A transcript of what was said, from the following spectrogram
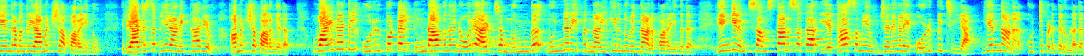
കേന്ദ്രമന്ത്രി അമിത്ഷാ പറയുന്നു. രാജ്യസഭയിലാണ് ഇക്കാര്യം അമിത്ഷാ പറഞ്ഞത്. വയനാട്ടിൽ ഉരുൾപൊട്ടൽ ഉണ്ടാകുന്നതിന് ഒരാഴ്ച മുൻപ് മുന്നറിയിപ്പ് നൽകിയിരുന്നുവെന്നാണ് പറയുന്നത്. എങ്കിലും സംസ്ഥാന സർക്കാർ യഥാസമയം ജനങ്ങളെ ഒഴിപ്പിച്ചില്ല എന്നാണ് കുറ്റപ്പെടുത്തലുള്ളത്.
